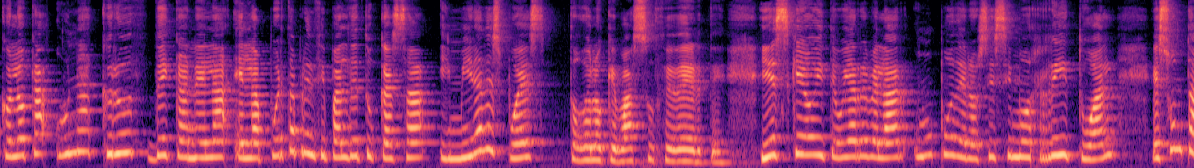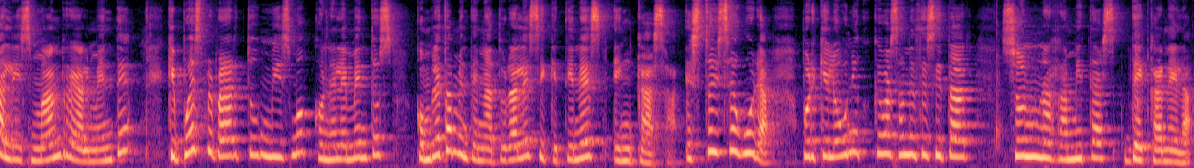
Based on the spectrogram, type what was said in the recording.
coloca una cruz de canela en la puerta principal de tu casa y mira después todo lo que va a sucederte. Y es que hoy te voy a revelar un poderosísimo ritual. Es un talismán realmente que puedes preparar tú mismo con elementos completamente naturales y que tienes en casa. Estoy segura, porque lo único que vas a necesitar son unas ramitas de canela.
